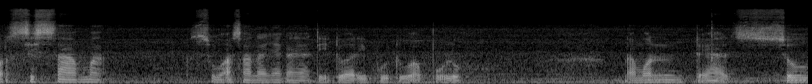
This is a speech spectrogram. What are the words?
persis sama suasananya kayak di 2020 namun Daihatsu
